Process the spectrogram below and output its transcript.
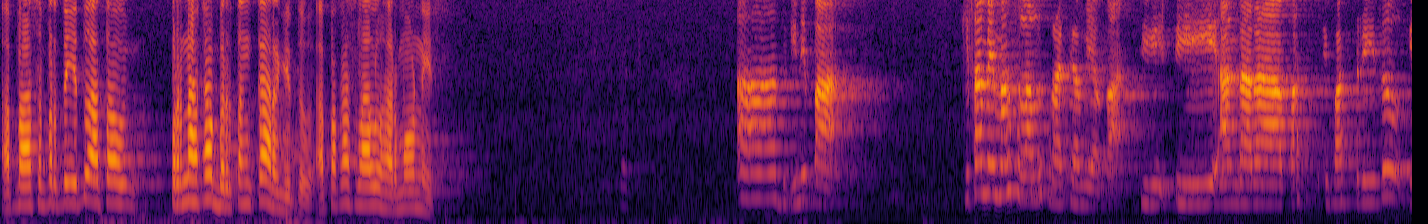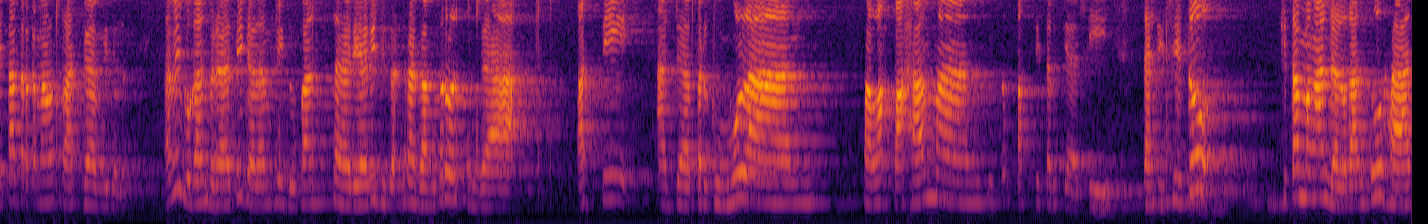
Apa seperti itu atau pernahkah bertengkar gitu? Apakah selalu harmonis? Eh, begini Pak, kita memang selalu seragam ya Pak. Di, di antara pastri-pastri itu kita terkenal seragam gitu loh. Tapi bukan berarti dalam kehidupan sehari-hari juga seragam terus, enggak. Pasti ada pergumulan, salah pahaman, itu pasti terjadi. Nah di situ kita mengandalkan Tuhan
